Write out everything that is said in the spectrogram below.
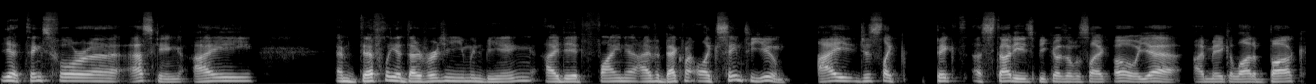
yeah thanks for uh, asking i am definitely a divergent human being. I did fine. I have a background like same to you. I just like picked a studies because I was like, oh yeah, I make a lot of buck,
